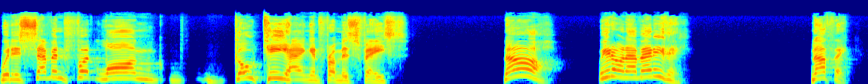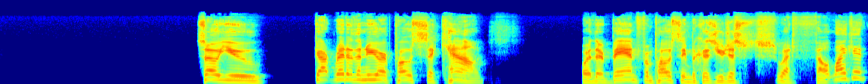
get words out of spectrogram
with his seven foot long goatee hanging from his face. No, we don't have anything. Nothing. So you got rid of the New York Post's account, or they're banned from posting because you just, what, felt like it?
